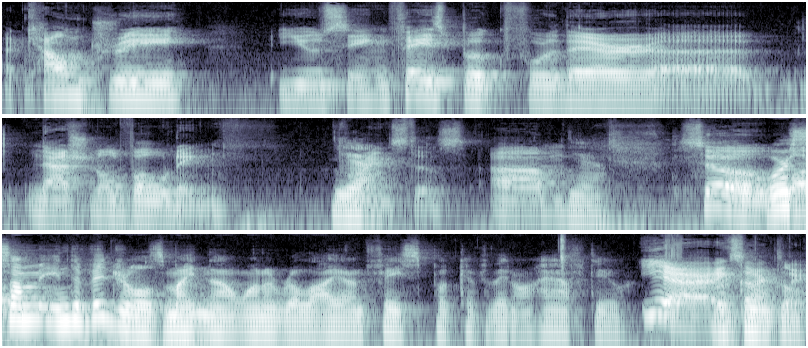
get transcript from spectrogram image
a country using Facebook for their uh, national voting, for instance. Um, yeah. So or what, some individuals might not want to rely on Facebook if they don't have to. Yeah, exactly.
